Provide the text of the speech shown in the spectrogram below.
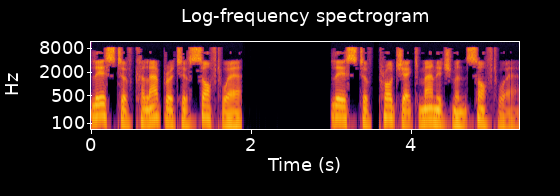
List of collaborative software. List of project management software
